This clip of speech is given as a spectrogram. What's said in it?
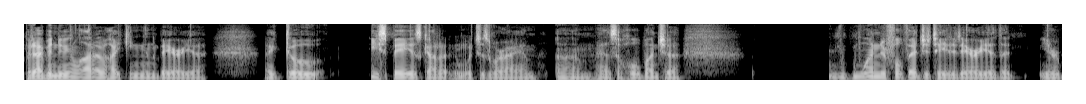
But I've been doing a lot of hiking in the Bay Area. I go East Bay has got it, which is where I am, um, has a whole bunch of wonderful vegetated area that you're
